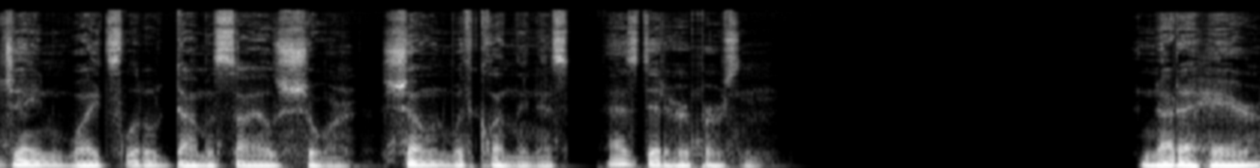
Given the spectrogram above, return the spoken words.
Jane White's little domicile's shore shone with cleanliness, as did her person. Not a hair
